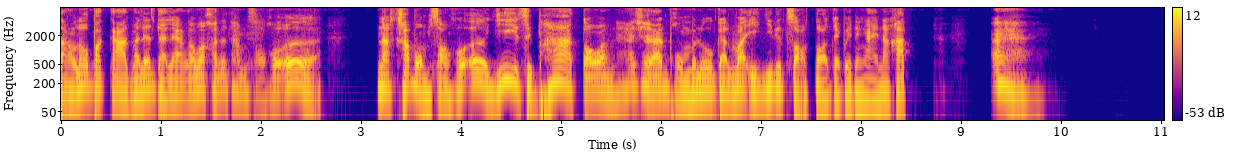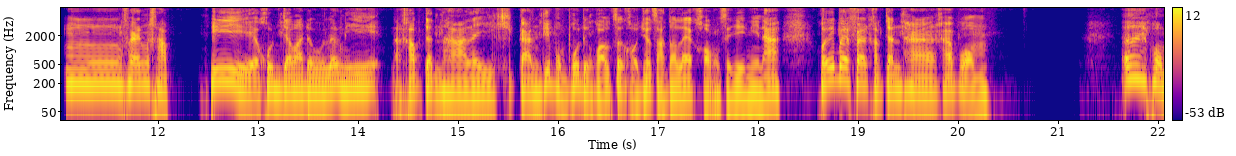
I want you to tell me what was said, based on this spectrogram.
ต่างโลกประกาศมาเล่นแต่แรกแล้วว่าเขาจะทำสองโคเออร์นะครับผมสองโคเออร์ยี่สิบห้าตอนถ้าฉะนั้นผมไม่รู้กันว่าอีกยี่สิบสองตอนจะเป็นยังไงนะครับอืมแฟนคลับที่คุณจะมาดูเรื่องนี้นะครับ จันทาในการที่ผมพูดถึงความรู้สึกของเชื้อสายตอนแรกของซีรีนี้นะคนที่เป็นแฟนคลับจันทาครับผม เอ้ยผม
